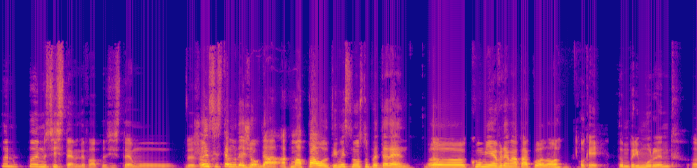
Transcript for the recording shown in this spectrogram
În, în sistem, de fapt, în sistemul de joc. În sistemul de joc, da. Acum, Paul, trimisul nostru pe teren. Da. Uh, cum e vremea pe acolo? Ok, în primul rând, uh,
